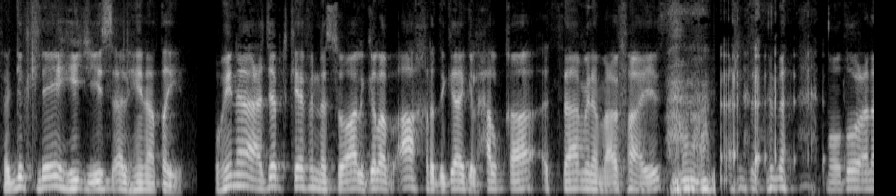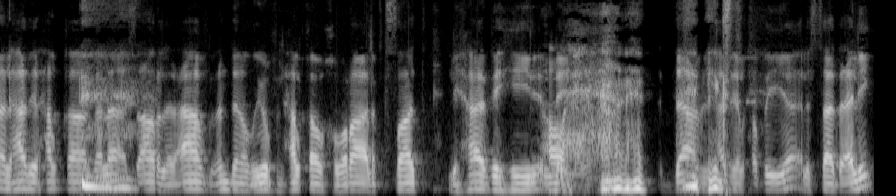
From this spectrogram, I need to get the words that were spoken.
فقلت ليه يجي يسأل هنا طيب؟ وهنا أعجبت كيف إن السؤال قلب آخر دقائق الحلقة الثامنة مع فايز. موضوعنا لهذه الحلقة غلاء اسعار الألعاب. عندنا ضيوف الحلقة وخبراء الاقتصاد لهذه الداعم لهذه القضية الأستاذ علي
